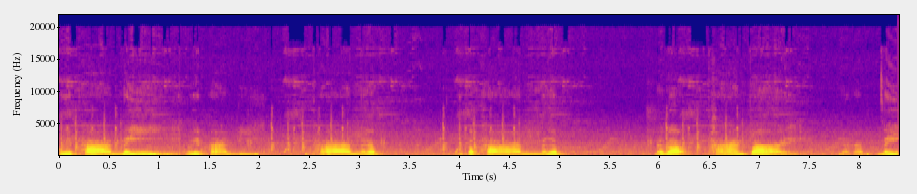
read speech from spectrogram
เควสผ่านนี่เควสผ่านดีผ่านนะครับแล้วก็ผ่านนะครับ แล้วก็ผ่านไปนะครับนี่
